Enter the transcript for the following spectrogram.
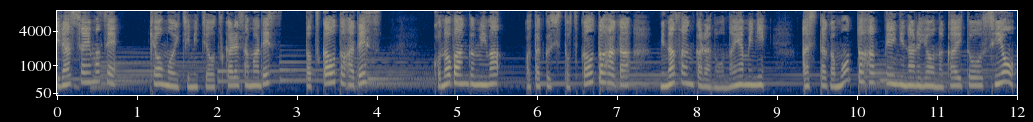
いらっしゃいませ。今日も一日お疲れ様です。とつかうとはです。この番組は、私とつかうとはが皆さんからのお悩みに、明日がもっとハッピーになるような回答をしよ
